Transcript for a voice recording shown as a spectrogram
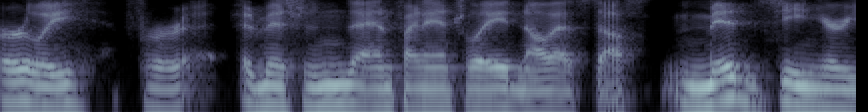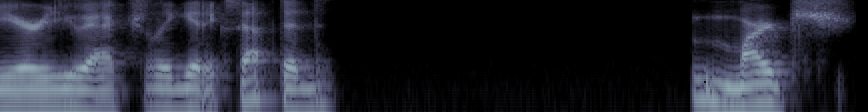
early for admission and financial aid and all that stuff. Mid senior year, you actually get accepted. March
